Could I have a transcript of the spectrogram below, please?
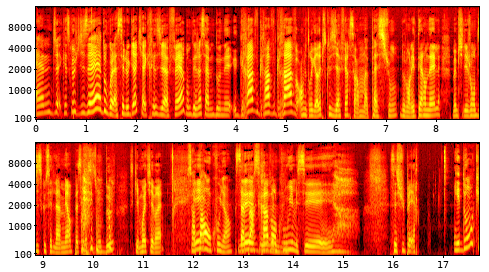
And qu'est-ce que je disais? Donc voilà, c'est le gars qui a créé The Affair. Donc déjà, ça me donnait grave, grave, grave envie de regarder parce que The Affair, c'est vraiment ma passion devant l'éternel. Même si les gens disent que c'est de la merde, passer la saison 2, ce qui est moitié vrai. Ça Et part en couille. Hein. Ça Mais part grave en couille, mais c'est ah, c'est super. Et donc,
